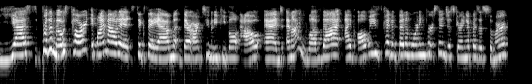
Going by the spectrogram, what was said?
Yes, for the most part, if I'm out at 6 a.m., there aren't too many people out, and and I love that. I've always kind of been a morning person, just growing up as a swimmer.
